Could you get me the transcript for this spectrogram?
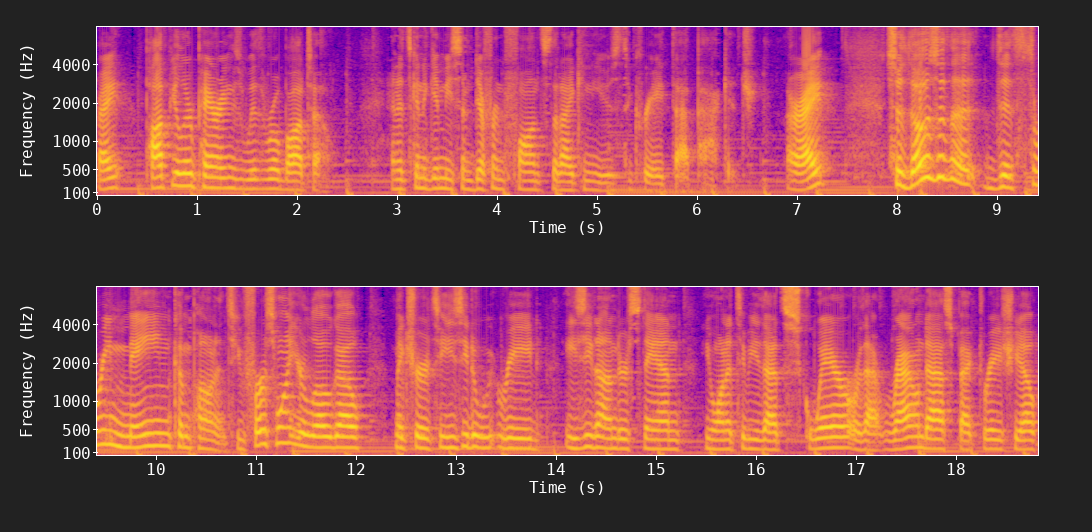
right? Popular pairings with Roboto. And it's going to give me some different fonts that I can use to create that package. All right. So those are the, the three main components. You first want your logo, make sure it's easy to read, easy to understand. You want it to be that square or that round aspect ratio.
